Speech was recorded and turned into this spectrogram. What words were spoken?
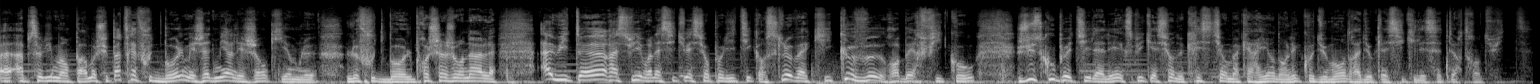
Euh, absolument pas. Moi, je suis pas très football, mais j'admire les gens qui aiment le, le football. Prochain journal à 8 heures à suivre la situation politique en Slovaquie. Que veut Robert Fico? Jusqu'où peut-il aller? Explication de Christian Macarian dans l'écho du monde, Radio Classique, il est 7h38.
